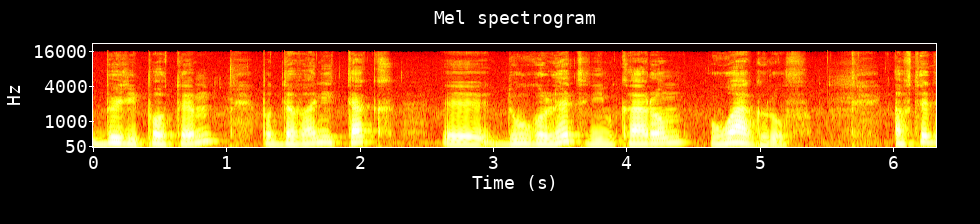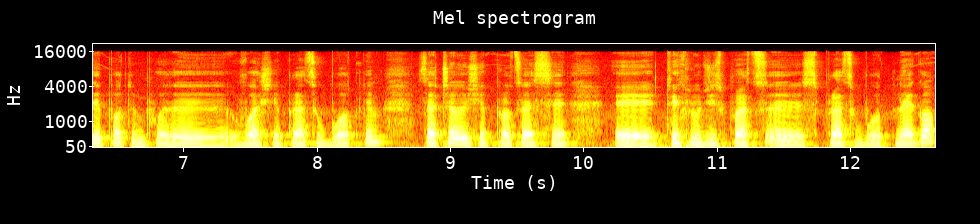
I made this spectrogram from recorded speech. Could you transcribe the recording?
byli potem poddawani tak długoletnim karom łagrów a wtedy po tym e, właśnie Placu Błotnym zaczęły się procesy e, tych ludzi z placu, e, z placu Błotnego,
